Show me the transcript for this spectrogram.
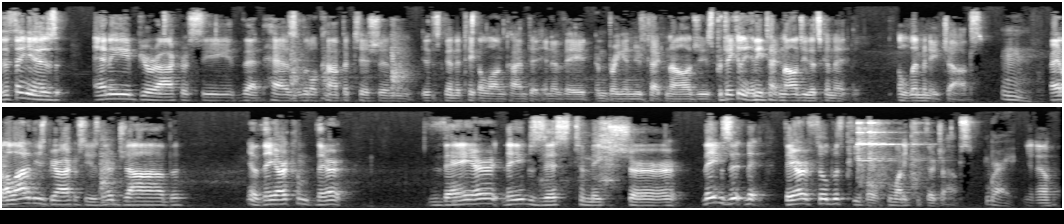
the thing is, any bureaucracy that has little competition is going to take a long time to innovate and bring in new technologies, particularly any technology that's going to eliminate jobs. Mm. Right? A lot of these bureaucracies, their job, you know, they are com- they're they are they exist to make sure they exist. They, they are filled with people who want to keep their jobs. Right. You know,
